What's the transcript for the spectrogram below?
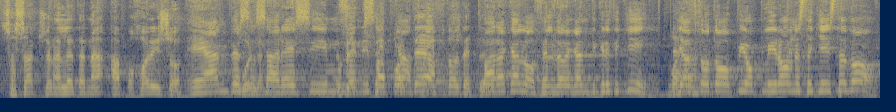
σας άκουσα να λέτε να αποχωρήσω. Εάν δεν Μου σας λέ- αρέσει, ήμουν Δεν είπα ποτέ αυτό. δεν- Παρακαλώ, θέλετε να κάνετε την κριτική; Για αυτό το οποίο πληρώνεστε και είστε εδώ;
